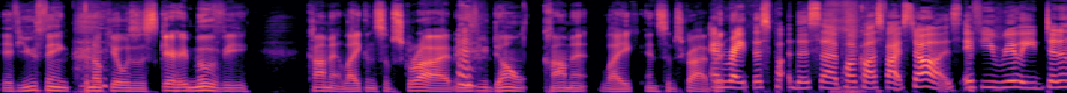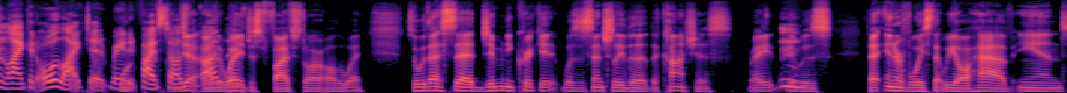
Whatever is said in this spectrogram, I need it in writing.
if you think Pinocchio was a scary movie, comment, like, and subscribe. And if you don't, comment, like, and subscribe. and But rate this po- this uh, podcast five stars. If you really didn't like it or liked it, rate Or- it five stars. yeah, either way, just five star all the way. So with that said, Jiminy Cricket was essentially the the conscious, right? It Mm. was that inner voice that we all have, and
